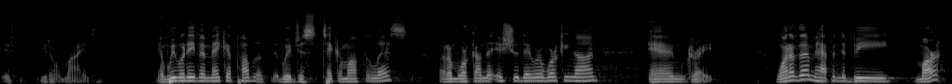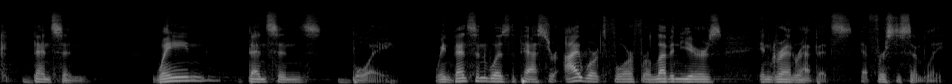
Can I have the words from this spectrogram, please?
if you don't mind. And we wouldn't even make it public. We'd just take them off the list, let them work on the issue they were working on, and great. One of them happened to be Mark Benson, Wayne Benson's boy. Wayne Benson was the pastor I worked for for 11 years in Grand Rapids at First Assembly.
